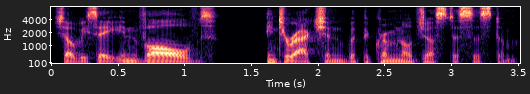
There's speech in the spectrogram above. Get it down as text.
shall we say, involved interaction with the criminal justice system.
